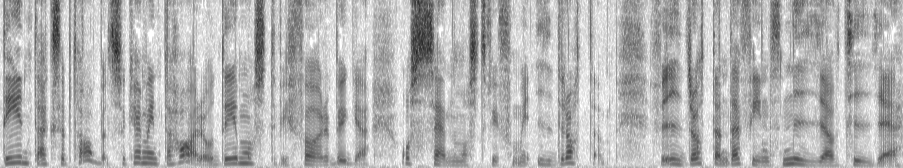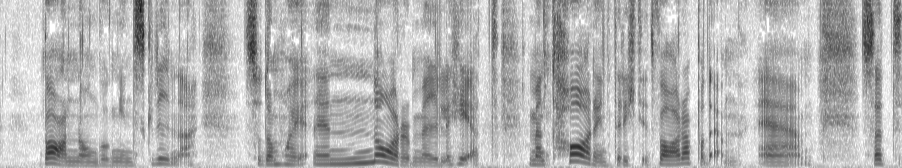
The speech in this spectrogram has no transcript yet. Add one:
Det är inte acceptabelt, så kan vi inte ha det och det måste vi förebygga. Och sen måste vi få med idrotten. För idrotten, där finns 9 av 10 barn någon gång inskrivna. Så de har ju en enorm möjlighet men tar inte riktigt vara på den. Ehm, så att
